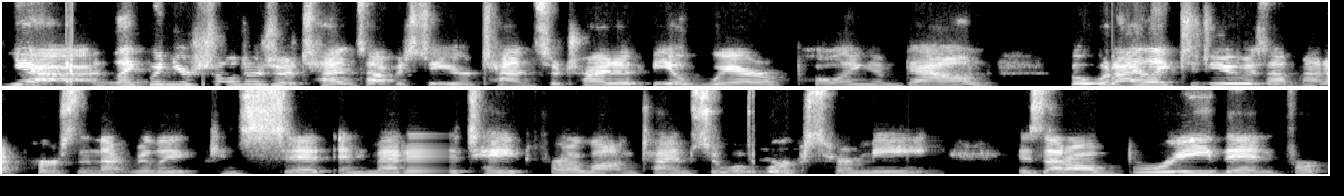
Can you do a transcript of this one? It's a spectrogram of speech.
Yeah, like when your shoulders are tense, obviously you're tense. So try to be aware of pulling them down. But what I like to do is I'm not a person that really can sit and meditate for a long time. So what works for me is that I'll breathe in for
